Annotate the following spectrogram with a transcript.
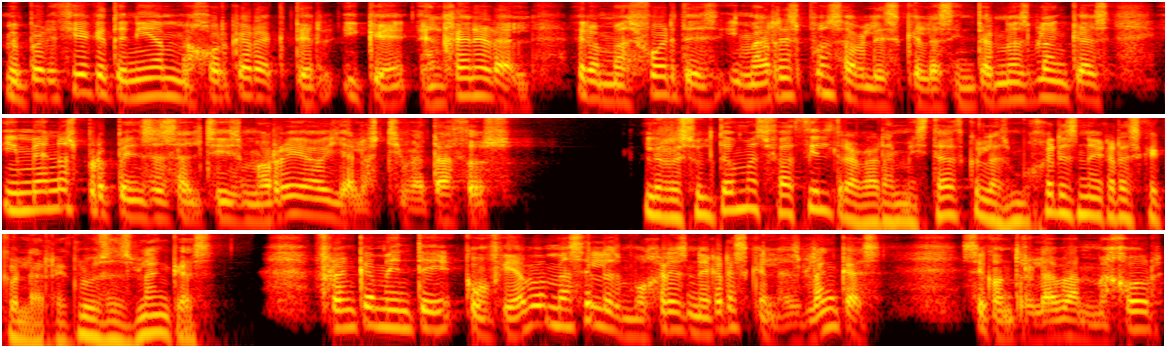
Me parecía que tenían mejor carácter y que, en general, eran más fuertes y más responsables que las internas blancas y menos propensas al chismorreo y a los chivatazos. Le resultó más fácil trabar amistad con las mujeres negras que con las reclusas blancas. Francamente, confiaba más en las mujeres negras que en las blancas. Se controlaban mejor,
